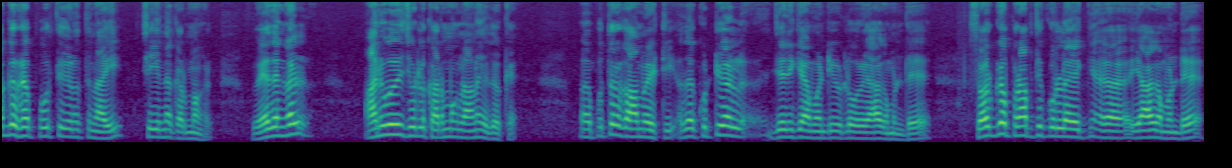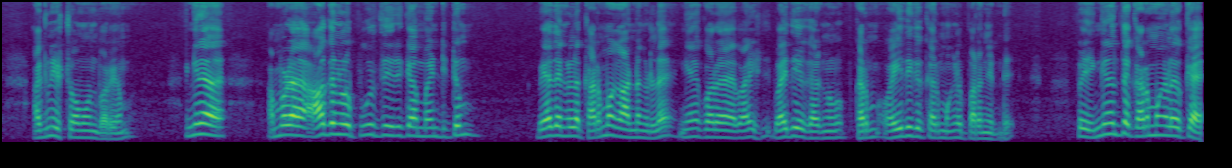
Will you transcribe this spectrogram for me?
ആഗ്രഹ പൂർത്തീകരണത്തിനായി ചെയ്യുന്ന കർമ്മങ്ങൾ. വേദങ്ങൾ അനുവദിച്ചിട്ടുള്ള കർമ്മങ്ങളാണ് ഇതൊക്കെ. പുത്രകാമേഷ്ടി അത് കുട്ടികൾ ജനിക്കാൻ വേണ്ടിയുള്ള ഒരു യാഗമുണ്ട്. സ്വർഗപ്രാപ്തിക്കുള്ള യാഗമുണ്ട്. അഗ്നിഷ്ടോമം എന്ന് പറയും. ഇങ്ങനെ നമ്മുടെ ആഗ്രഹങ്ങൾ പൂർത്തീകരിക്കാൻ വേണ്ടിയിട്ടും വേദങ്ങളിലെ കർമ്മകാണ്ഡങ്ങളിൽ ഇങ്ങനെ കുറേ വൈദിക കർമ്മങ്ങൾ കർമ്മ വൈദിക കർമ്മങ്ങൾ പറഞ്ഞിട്ടുണ്ട്. അപ്പോൾ ഇങ്ങനത്തെ കർമ്മങ്ങളൊക്കെ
